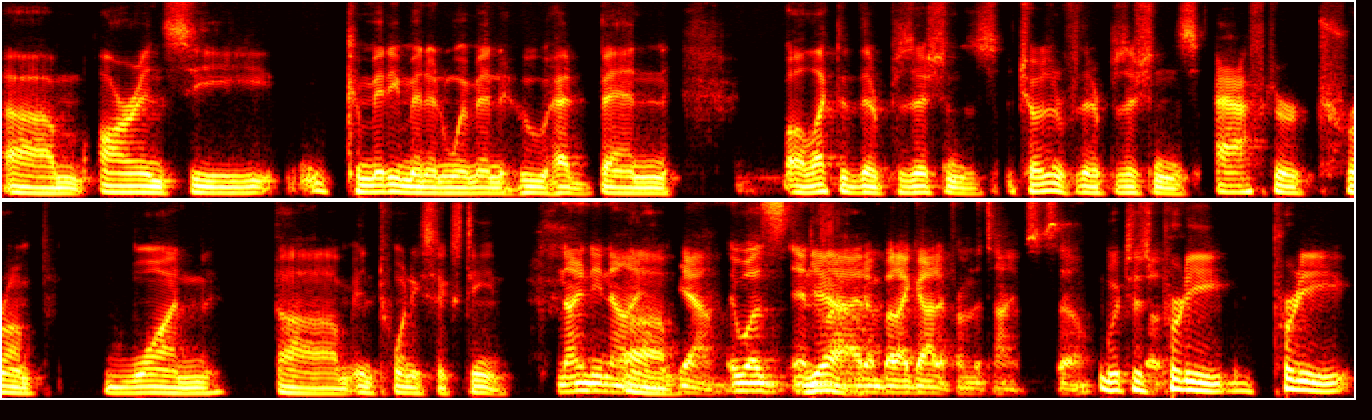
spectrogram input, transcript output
um, RNC committeemen and women who had been elected their positions, chosen for their positions after Trump won um, in 2016. 99. Um, yeah, it was in yeah. item, but I got it from the Times. So, which is pretty, pretty,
